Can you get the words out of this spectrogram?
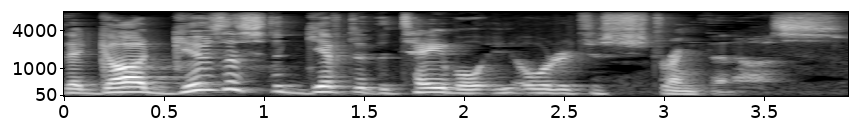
that God gives us the gift of the table in order to strengthen us.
